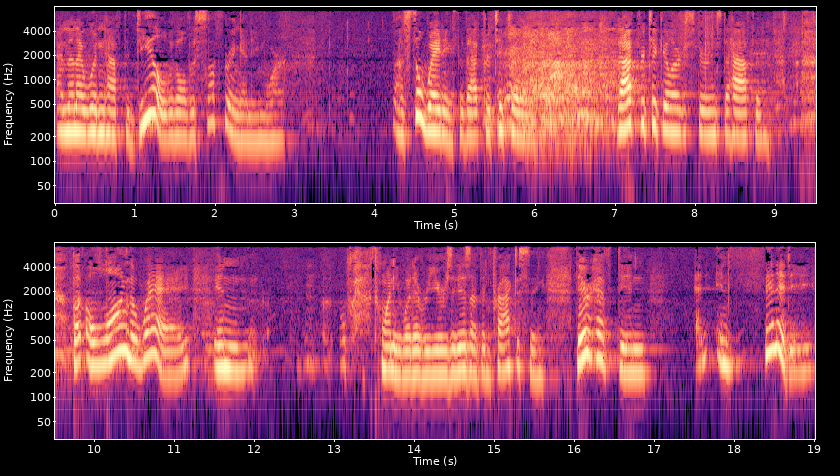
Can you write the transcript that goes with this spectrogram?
and then I wouldn't have to deal with all the suffering anymore. I'm still waiting for that particular that particular experience to happen. But along the way, in 20 whatever years it is I've been practicing, there have been an infinity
